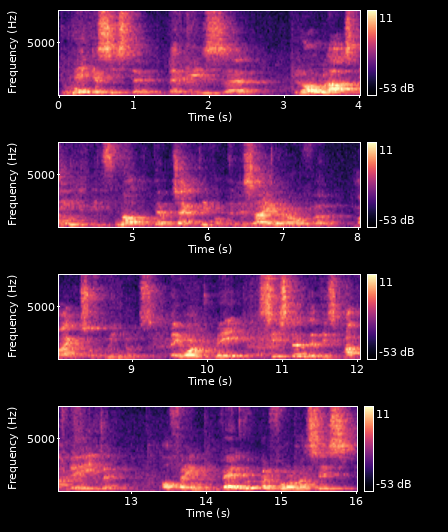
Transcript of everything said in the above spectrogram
To make a system that is uh, long-lasting, it's not the objective of the designer of uh, Microsoft Windows. They want to make a system that is up-to-date, offering very good performances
